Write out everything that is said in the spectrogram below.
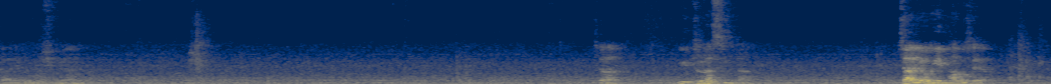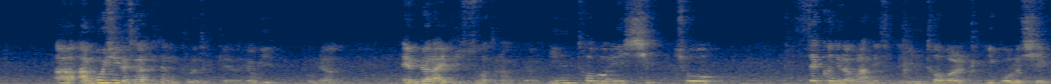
자, 여기 보시면 자, 여기 들어갔습니다. 자, 여기 봐보세요. 아, 안 보이시니까 제가 그냥 불러드릴게요. 여기 보면 NVR IP 주소가 들어가고요. 인터벌이 10초 second라고는 안 돼 있습니다. 인터벌 이꼬르 10,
